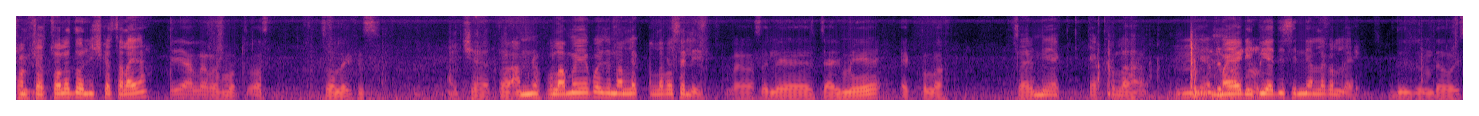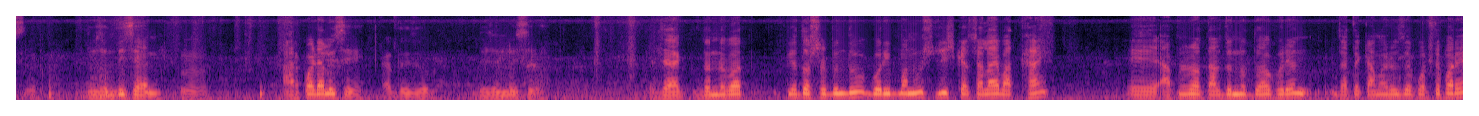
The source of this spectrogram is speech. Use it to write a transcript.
সংসার চলে তো রিক্সা চালায়া? এই আল্লাহ রহমত চলে গেছে। আচ্ছা তো আপনি ফোলামাইয়া কয়জন? আল্লাহ আল্লাহ বাসাইলে আল্লাহ আসলে চার মেয়ে এক পোলা। চার মেয়ে এক এক ফোলা মায়াডি বিয়া দিছেন নি আল্লাহ করলে? দুইজন দেওয়া হয়েছে দুজন দিছেন? হুম। আর কয়টা লইছে? আর দুইজন। যাক, ধন্যবাদ। প্রিয় দর্শক বিন্দু গরিব মানুষ রিক্সা চালায়, ভাত খায়। আপনারা তার জন্য দোয়া করেন যাতে কামাই রোজগার করতে পারে।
